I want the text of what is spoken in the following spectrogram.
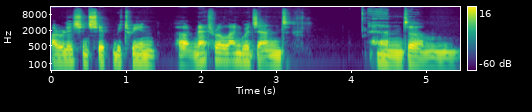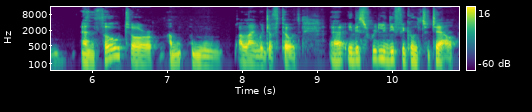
a relationship between uh, natural language and and um, and thought, or um, um, a language of thought? Uh, it is really difficult to tell.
